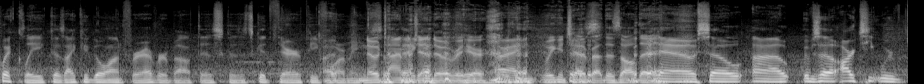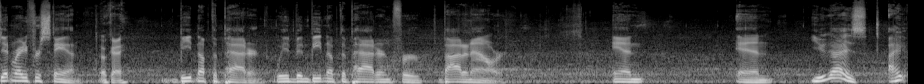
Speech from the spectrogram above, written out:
quickly, because I could go on forever about this, because it's good therapy for me. No So time agenda over here. All right. We can chat about this all day. No, so uh, it was a RT. We were getting ready for Stan Okay. beating up the pattern. We had been beating up the pattern for about an hour, and and you guys, I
